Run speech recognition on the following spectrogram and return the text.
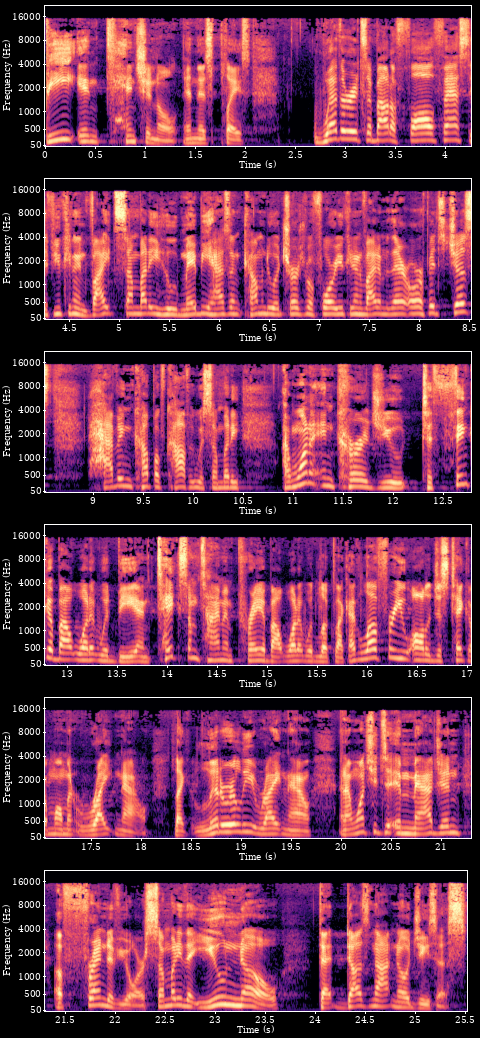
be intentional in this place. Whether it's about a fall fest, if you can invite somebody who maybe hasn't come to a church before, you can invite them there, or if it's just having a cup of coffee with somebody, I want to encourage you to think about what it would be and take some time and pray about what it would look like. I'd love for you all to just take a moment right now, like literally right now, and I want you to imagine a friend of yours, somebody that you know that does not know Jesus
